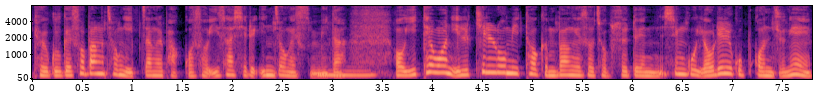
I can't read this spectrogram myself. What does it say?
결국에 소방청이 입장을 바꿔서 이 사실을 인정했습니다. 음. 어, 이태원 1km 근방에서 접수된 신고 17건 중에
